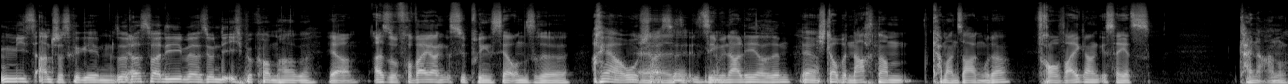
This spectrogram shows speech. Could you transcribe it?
mies Anschluss gegeben. So, Ja. das war die Version, die ich bekommen habe. Ja, also Frau Weigang ist übrigens ja unsere Ach ja, oh, scheiße. äh, Seminarlehrerin. Ja. Ich glaube, Nachnamen kann man sagen, oder? Frau Weigang ist ja jetzt, keine Ahnung,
